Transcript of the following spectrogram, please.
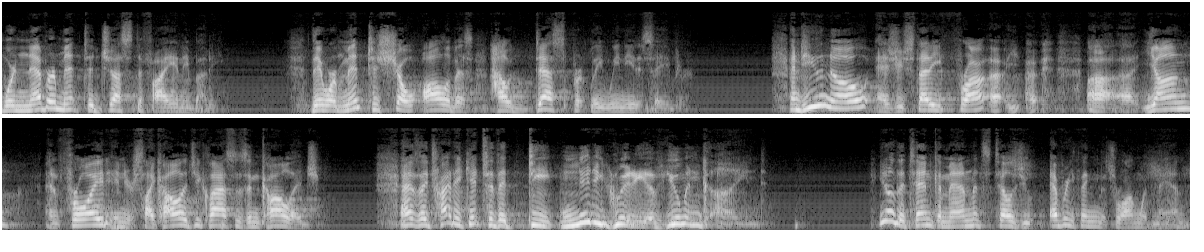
were never meant to justify anybody, they were meant to show all of us how desperately we need a Savior. And do you know, as you study uh, uh, uh, Jung and Freud in your psychology classes in college, as they try to get to the deep nitty gritty of humankind, you know the Ten Commandments tells you everything that's wrong with man.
